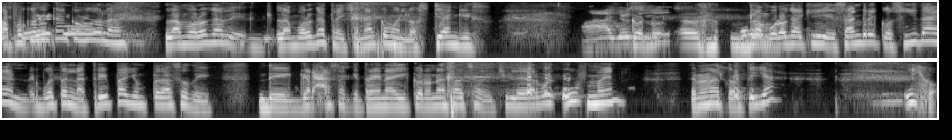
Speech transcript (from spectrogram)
¿A poco nunca han comido la, la moronga de la moronga tradicional como en los tianguis? Ah, yo Con sí. uh, la moronga aquí, sangre cocida, en- envuelta en la tripa y un pedazo de, de grasa que traen ahí con una salsa de chile de árbol. Uf, men, en una tortilla. Hijo,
